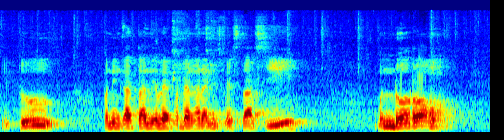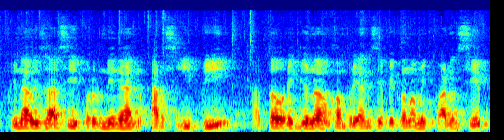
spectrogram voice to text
itu peningkatan nilai perdagangan investasi mendorong finalisasi perundingan RCEP atau Regional Comprehensive Economic Partnership,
